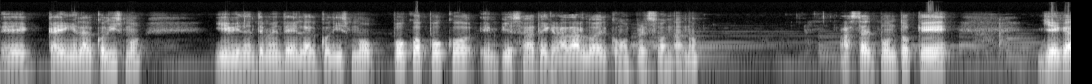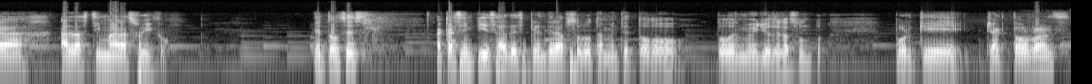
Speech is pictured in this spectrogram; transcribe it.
eh, cae en el alcoholismo. Y evidentemente el alcoholismo poco a poco empieza a degradarlo a él como persona, ¿no? Hasta el punto que llega a lastimar a su hijo. Entonces, acá se empieza a desprender absolutamente todo, todo el meollo del asunto. Porque Jack Torrance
